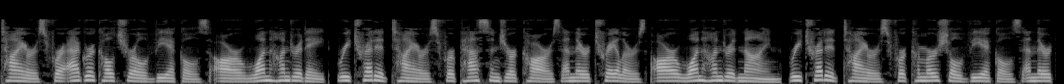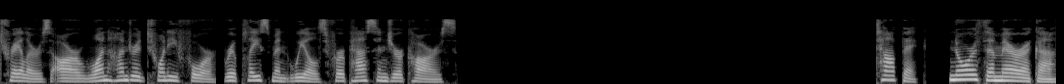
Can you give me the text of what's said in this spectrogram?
tires for agricultural vehicles R108 retreaded tires for passenger cars and their trailers R109, retreaded tires for commercial vehicles and their trailers R124, replacement wheels for passenger cars. North America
